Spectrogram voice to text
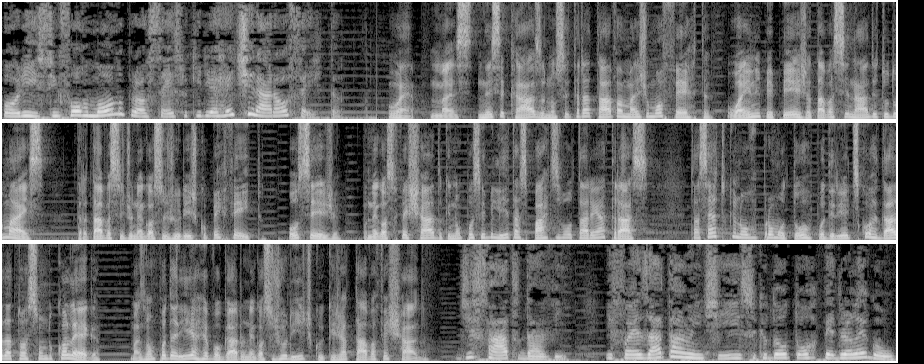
Por isso, informou no processo que iria retirar a oferta. Ué, mas nesse caso não se tratava mais de uma oferta. O ANPP já estava assinado e tudo mais. Tratava-se de um negócio jurídico perfeito, ou seja, um negócio fechado que não possibilita as partes voltarem atrás. Tá certo que o novo promotor poderia discordar da atuação do colega, mas não poderia revogar o negócio jurídico que já estava fechado. De fato, Davi. E foi exatamente isso que o doutor Pedro alegou.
